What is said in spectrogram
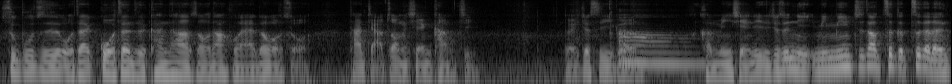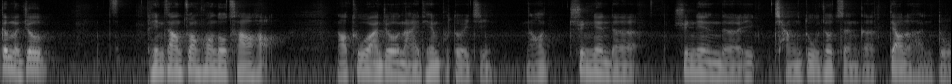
殊不知我在过阵子看他的时候，他回来跟我说他甲状腺亢进。对，就是一个哦，很明显的例子，就是你明明知道这个这个人根本就平常状况都超好，然后突然就哪一天不对劲，然后训练的训练的一强度就整个掉了很多，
